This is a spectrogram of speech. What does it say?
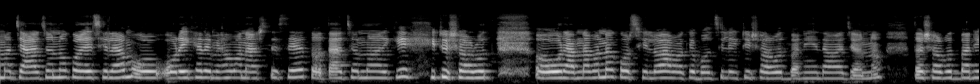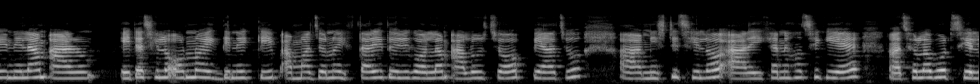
আমার যার জন্য করেছিলাম, ও, ওর এখানে মেহমান আসতেছে, তো তার জন্য আর কি একটু শরবত ও রান্নাবান্না করছিল, আমাকে বলছিল একটু শরবত বানিয়ে দেওয়ার জন্য। তো শরবত বানিয়ে নিলাম আর এটা ছিল অন্য একদিনের ক্লিপ আমার জন্য ইফতারি তৈরি করলাম, আলুর চপ, পেঁয়াজু আর মিষ্টি ছিল। আর এখানে হচ্ছে গিয়ে ছোলা বোট ছিল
